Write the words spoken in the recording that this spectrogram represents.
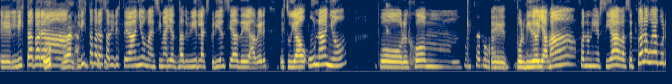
eh, lista para Uf, lista para salir este año. Más encima ella va a vivir la experiencia de haber estudiado un año por home eh, por videollamada, fue a la universidad, va a hacer toda la wea por,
